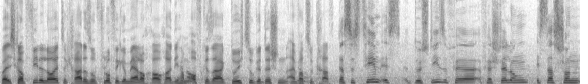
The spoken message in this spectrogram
Weil ich glaube, viele Leute, gerade so fluffige Mehrlochraucher, die haben Genau. oft gesagt, Durchzug Edition einfach Genau. zu krass. Das System ist durch diese Ver Verstellung ist das schon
